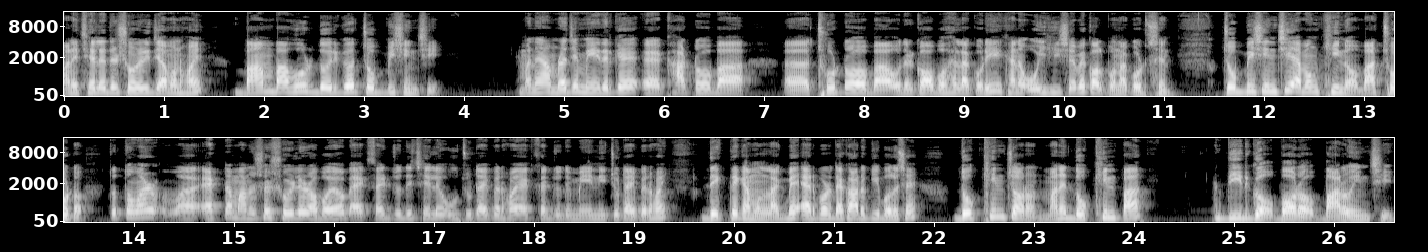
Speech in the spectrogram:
মানে ছেলেদের শরীর যেমন হয়, বাম বাহুর দৈর্ঘ্য চব্বিশ ইঞ্চি। মানে আমরা যে মেয়েদেরকে খাটো বা ছোট বা ওদেরকে অবহেলা করি, এখানে ওই হিসেবে কল্পনা করছেন। চব্বিশ ইঞ্চি এবং ক্ষীণ বা ছোট। তো তোমার একটা মানুষের শরীরের অবয়ব, এক সাইড যদি ছেলে উঁচু টাইপের হয়, এক সাইড যদি মেয়ে নিচু টাইপের হয়, দেখতে কেমন লাগবে? এরপর দেখো আরও কি বলেছে। দক্ষিণ চরণ মানে দক্ষিণ পা, দীর্ঘ, বড়, বারো ইঞ্চি।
